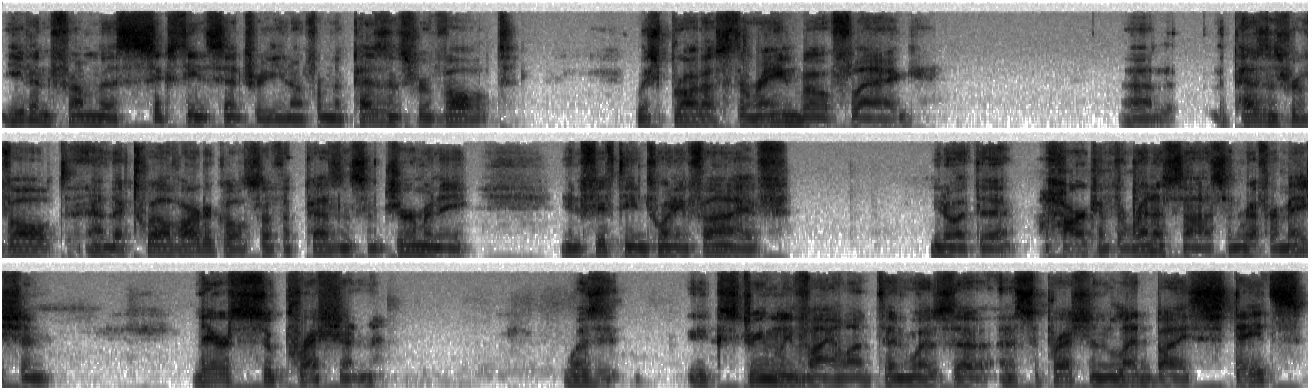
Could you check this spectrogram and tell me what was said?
even from the 16th century, you know, from the Peasants' Revolt, which brought us the rainbow flag. Uh, the Peasants' Revolt and the 12 Articles of the Peasants of Germany in 1525, you know, at the heart of the Renaissance and Reformation, their suppression was extremely violent and was a, a suppression led by states,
